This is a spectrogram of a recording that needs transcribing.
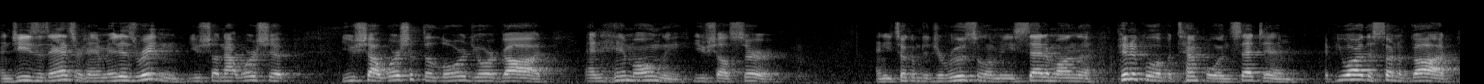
And Jesus answered him, It is written, You shall not worship, you shall worship the Lord your God and him only you shall serve. And he took him to Jerusalem, and he set him on the pinnacle of a temple, and said to him, If you are the Son of God,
